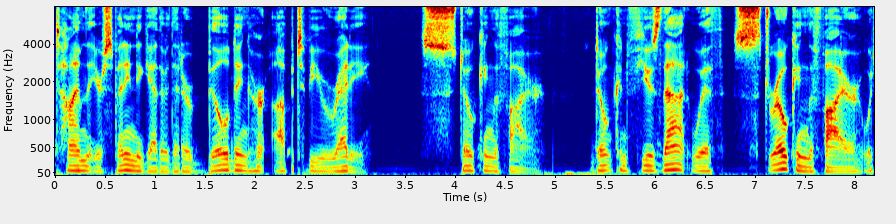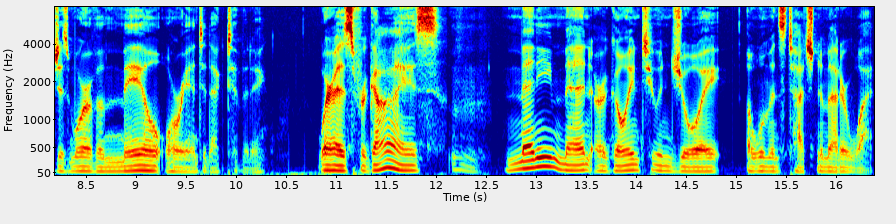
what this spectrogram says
time that you're spending together that are building her up to be ready stoking the fire. Don't confuse that with stroking the fire, which is more of a male oriented activity. Whereas for guys, hmm, many men are going to enjoy a woman's touch no matter what.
